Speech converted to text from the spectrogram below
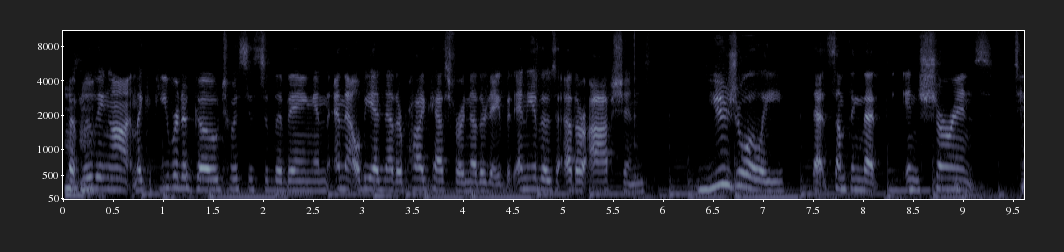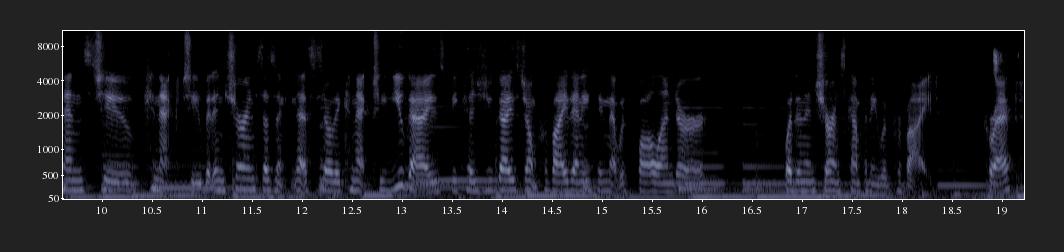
But mm-hmm. moving on, like if you were to go to assisted living, and, and that will be another podcast for another day, but any of those other options, usually that's something that insurance tends to connect to, but insurance doesn't necessarily connect to you guys because you guys don't provide anything that would fall under what an insurance company would provide, correct?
